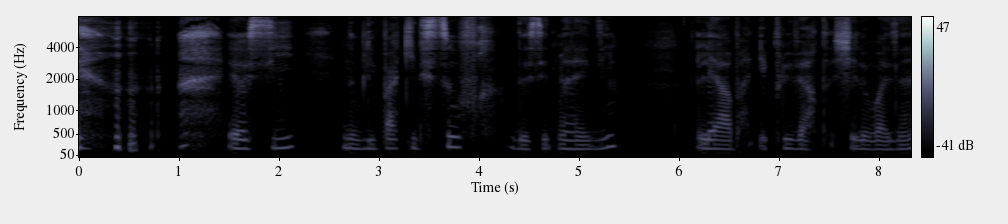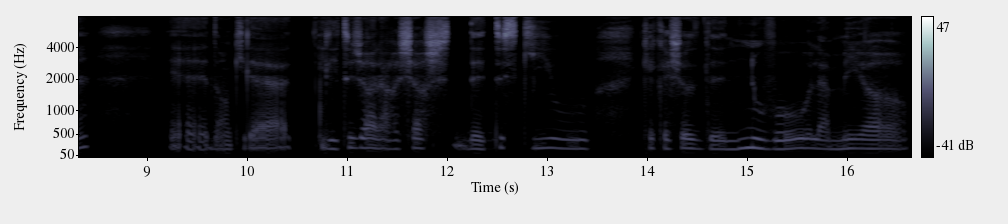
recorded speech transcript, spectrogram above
et aussi, n'oublie pas qu'il souffre de cette maladie. L'herbe est plus verte chez le voisin. donc, il, il est toujours à la recherche de tout ce qui ou quelque chose de nouveau, la meilleure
